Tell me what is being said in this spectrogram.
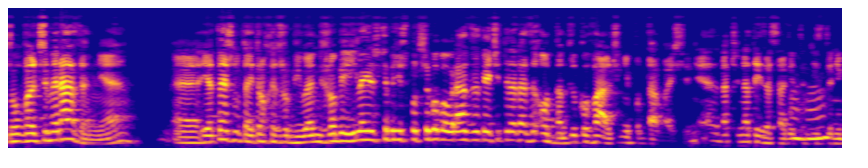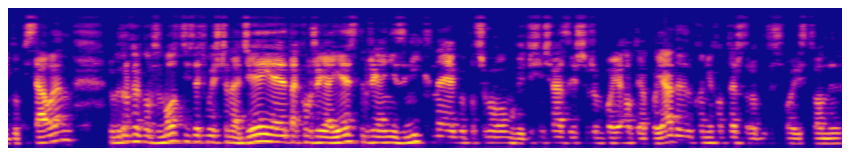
no walczymy razem, nie? E, ja też tutaj trochę zrobiłem i zrobię, ile jeszcze będziesz potrzebował razy, to ja ci tyle razy oddam, tylko walcz, nie poddawaj się, nie? Raczej na tej zasadzie ten list mhm. do niego pisałem, żeby trochę go wzmocnić, dać mu jeszcze nadzieję, taką, że ja jestem, że ja nie zniknę, jakby potrzebował, mówię, 10 razy jeszcze, żebym pojechał, to ja pojadę, tylko niech on też zrobi ze swojej strony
